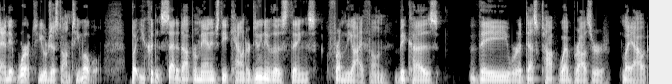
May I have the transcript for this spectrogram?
And it worked. You were just on T Mobile. But you couldn't set it up or manage the account or do any of those things from the iPhone because they were a desktop web browser layout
